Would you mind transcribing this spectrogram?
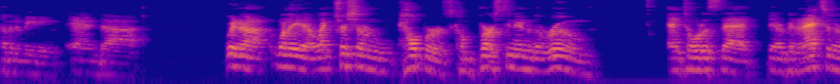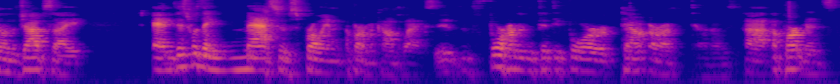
having a meeting, and uh, when uh, one of the electrician helpers come bursting into the room and told us that there had been an accident on the job site. And this was a massive sprawling apartment complex, It- 454 town or uh, uh, apartments.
